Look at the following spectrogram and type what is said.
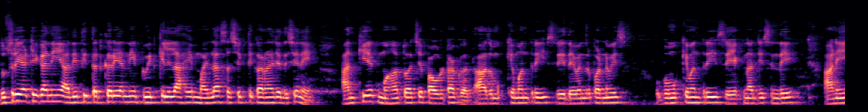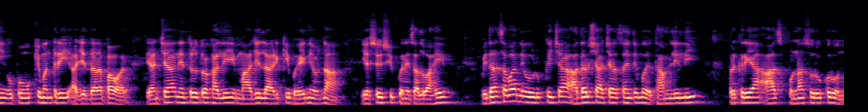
दुसरी या ठिकाणी आदिती तटकरे यांनी ट्विट केलेलं आहे महिला सशक्तीकरणाच्या दिशेने आणखी एक महत्त्वाचे पाऊल टाकत आज मुख्यमंत्री श्री देवेंद्र फडणवीस उपमुख्यमंत्री श्री एकनाथजी शिंदे आणि उपमुख्यमंत्री अजितदादा पवार यांच्या नेतृत्वाखाली माझी लाडकी बहीण योजना यशस्वीपणे चालू आहे. विधानसभा निवडणुकीच्या आदर्श आचारसंहितेमुळे थांबलेली प्रक्रिया आज पुन्हा सुरू करून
